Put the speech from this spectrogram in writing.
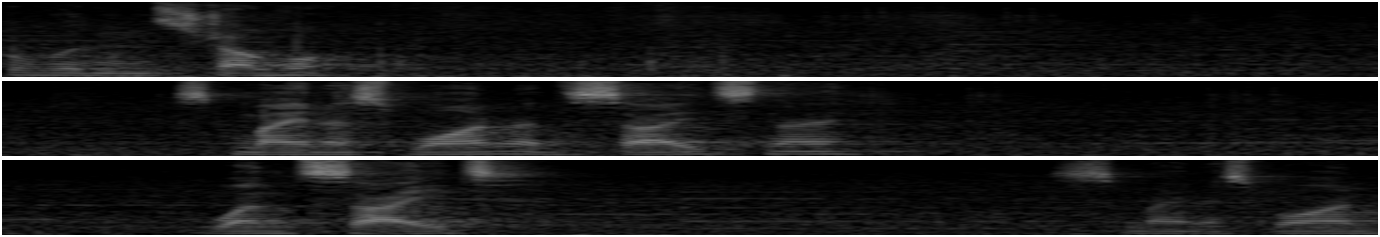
who wouldn't struggle? It's minus one at the sides now. One side is minus one.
